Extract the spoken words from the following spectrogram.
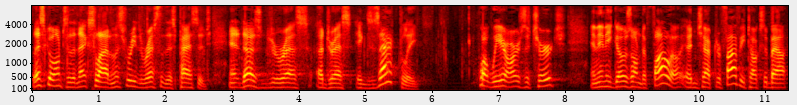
let's go on to the next slide and let's read the rest of this passage. And it does address, address exactly what we are as a church. And then he goes on to follow in chapter 5, he talks about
